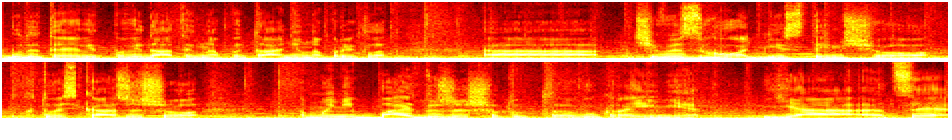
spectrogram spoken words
будете відповідати на питання, наприклад, е, чи ви згодні з тим, що хтось каже, що мені байдуже, що тут в Україні. Я е, це,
